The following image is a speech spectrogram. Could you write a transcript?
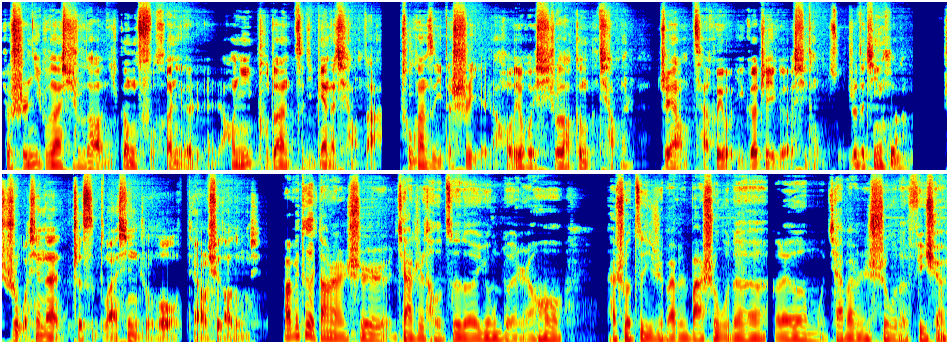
就是你不断吸收到你更符合你的人，然后你不断自己变得强大，拓宽自己的视野，然后又会吸收到更强的人，这样才会有一个这个系统组织的进化。这是我现在这次读完信之后要学到的东西。巴菲特当然是价值投资的拥趸，然后。他说自己是百分之八十五的格雷厄姆加百分之十五的 Fisher，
